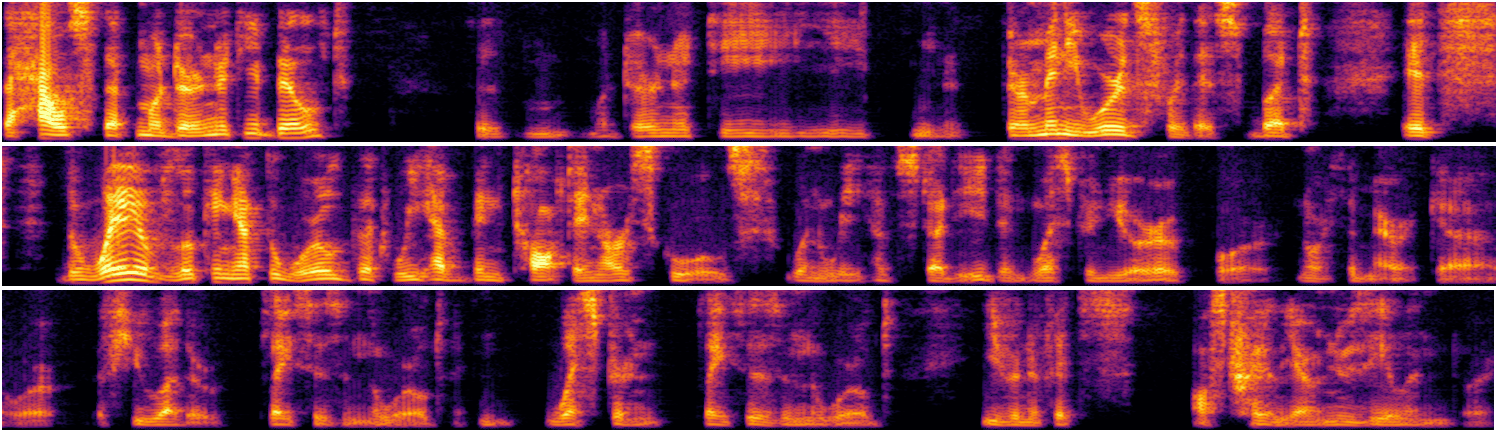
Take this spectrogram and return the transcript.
the house that modernity built. Modernity, there are many words for this, but it's the way of looking at the world that we have been taught in our schools when we have studied in Western Europe or North America or a few other places in the world, Western places in the world, even if it's Australia or New Zealand or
